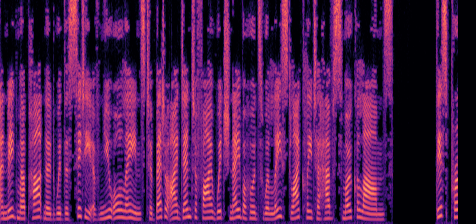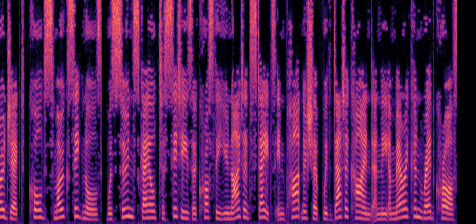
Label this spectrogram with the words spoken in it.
Enigma partnered with the city of New Orleans to better identify which neighborhoods were least likely to have smoke alarms. This project, called Smoke Signals, was soon scaled to cities across the United States in partnership with DataKind and the American Red Cross.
